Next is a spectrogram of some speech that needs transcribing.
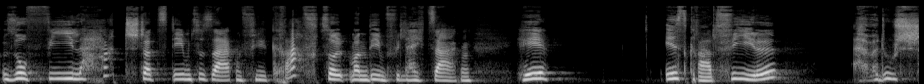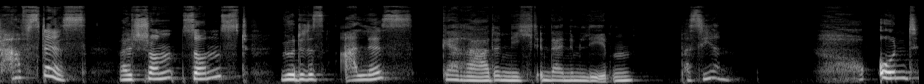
so viel hat, statt dem zu sagen, viel Kraft, sollte man dem vielleicht sagen, hey, ist grad viel, aber du schaffst es, weil schon sonst würde das alles gerade nicht in deinem Leben passieren. Und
